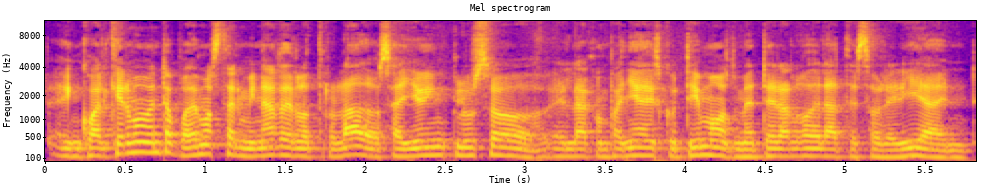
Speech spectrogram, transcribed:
en cualquier momento podemos terminar del otro lado. O sea, yo incluso en la compañía discutimos meter algo de la tesorería en,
